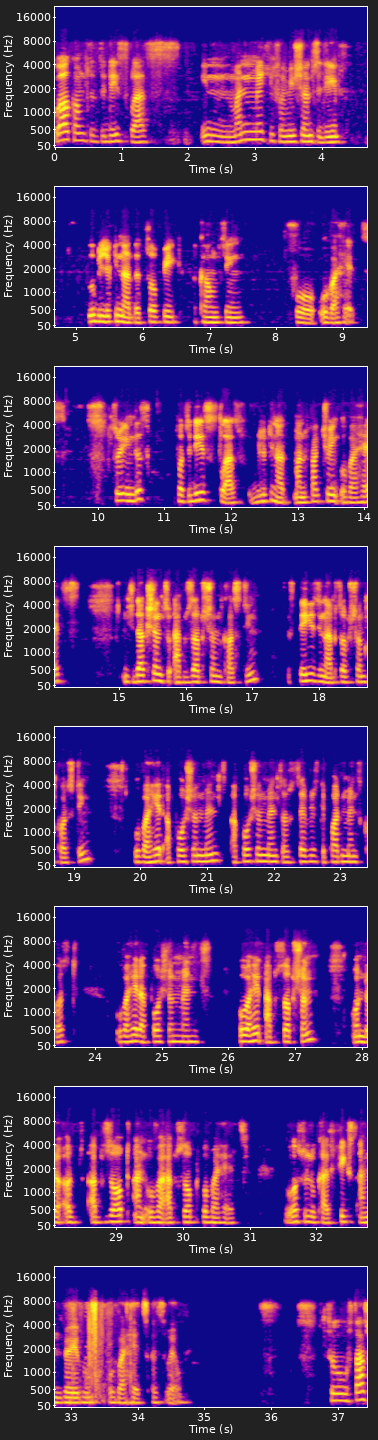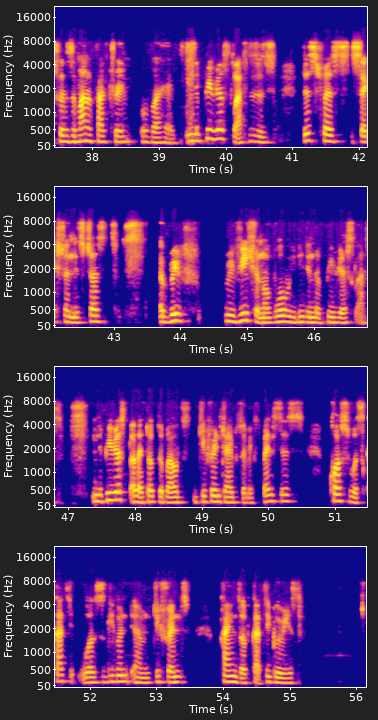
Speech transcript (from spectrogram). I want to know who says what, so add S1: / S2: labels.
S1: Welcome to today's class. In management information today, we'll be looking at the topic accounting for overheads. So in this, for today's class, we'll be looking at manufacturing overheads, introduction to absorption costing, stages in absorption costing, overhead apportionment, apportionment of service department cost, overhead apportionment, overhead absorption, under absorbed and over absorbed overheads. We also look at fixed and variable overheads as well. So we'll start with the manufacturing overhead. In the previous class, this is this first section is just a brief revision of what we did in the previous class. In the previous class, I talked about different types of expenses. Cost was was given um, different kinds of categories.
